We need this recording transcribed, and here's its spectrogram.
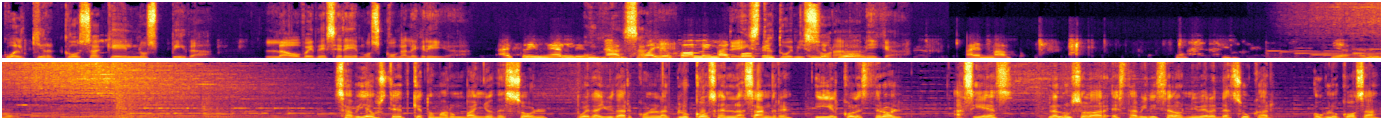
Cualquier cosa que Él nos pida, la obedeceremos con alegría. Un mensaje de esta tu emisora, amiga. ¿Sabía usted que tomar un baño de sol puede ayudar con la glucosa en la sangre y el colesterol? Así es, la luz solar estabiliza los niveles de azúcar o glucosa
